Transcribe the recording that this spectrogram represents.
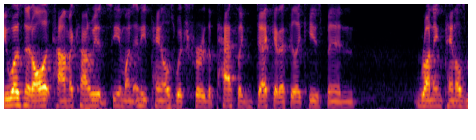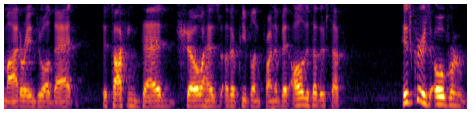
He wasn't at all at Comic Con. We didn't see him on any panels, which for the past like decade, I feel like he's been running panels, moderating, do all that. His Talking Dead show has other people in front of it. All of his other stuff. His career's over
